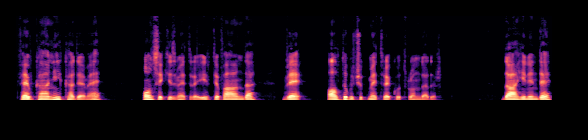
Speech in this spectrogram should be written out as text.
Fevkani kademe 18 metre irtifaında ve 6,5 metre kutrundadır. Dahilinde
